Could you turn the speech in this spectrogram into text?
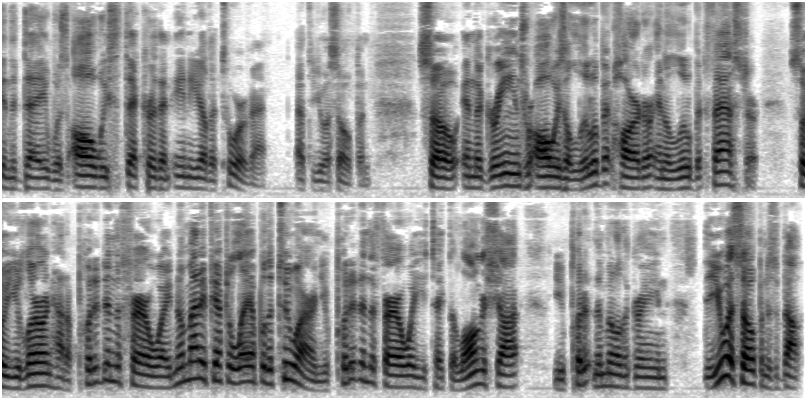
in the day was always thicker than any other tour event at the U.S. Open. So, and the greens were always a little bit harder and a little bit faster. So you learn how to put it in the fairway. No matter if you have to lay up with a two iron, you put it in the fairway. You take the longer shot. You put it in the middle of the green. The U.S. Open is about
